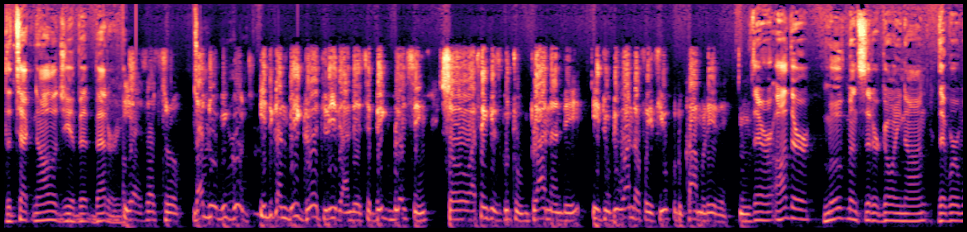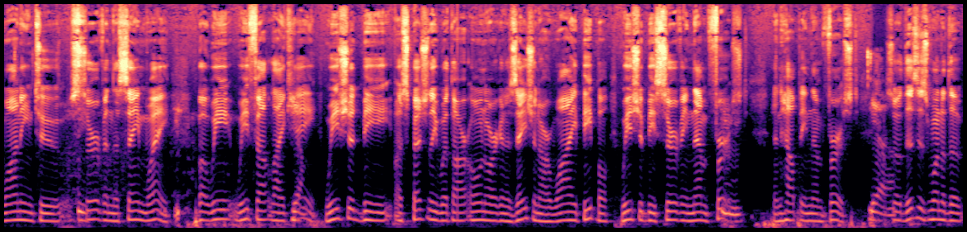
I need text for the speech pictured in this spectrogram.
the technology a bit better. Yes, that's true. That will be good. It can be great leader, and it's a big blessing. So I think it's good to plan and it will be wonderful if you could come really. Mm. There are other movements that are going on that we're wanting to serve in the same way, but we we felt like, Yeah. hey, we should be, especially with our own organization, our Y people, we should be serving them 1st and helping them first. Yeah. So this is one of the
